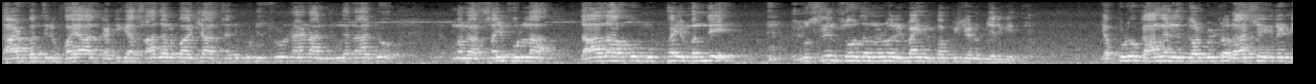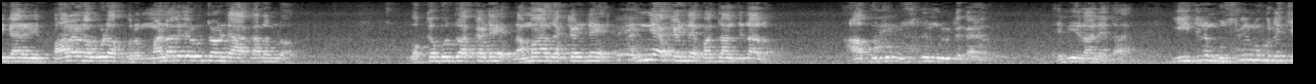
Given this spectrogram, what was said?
తాడ్పత్రి ఫయాజ్ కటిక సాదర్ బాషా సరిపుడి సూర్యనారాయణ లింగరాజు మన సైఫుల్లా దాదాపు ముప్పై మంది ముస్లిం సోదరులను రిమైండ్ పంపించడం జరిగింది. ఎప్పుడు కాంగ్రెస్ గవర్నమెంట్లో రాజశేఖర రెడ్డి గారి పాలన కూడా బ్రహ్మాండంగా జరుగుతూ ఉండే ఆ కాలంలో. ఒక్క బుద్ధు అక్కడే నమాజ్ అక్కడనే అన్నీ అక్కడనే పద్నాలుగు దినాలు. ఆ బుద్ధు ముస్లింలు వీళ్ళకి తెలియ రాలేదా ఈ దినం ముస్లిం గురించి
